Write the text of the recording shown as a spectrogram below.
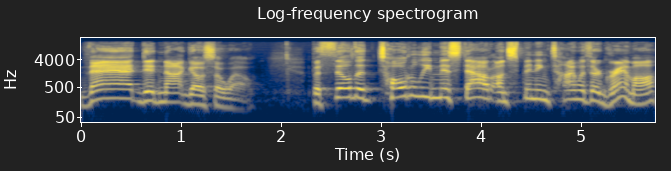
that did not go so well. Bathilda totally missed out on spending time with her grandma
